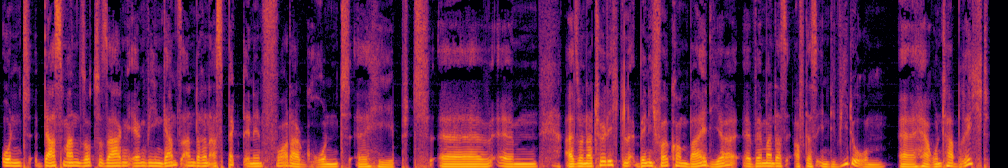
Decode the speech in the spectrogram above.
und dass man sozusagen irgendwie einen ganz anderen Aspekt in den Vordergrund äh, hebt. Äh, ähm, also natürlich bin ich vollkommen bei dir, äh, wenn man das auf das Individuum äh, herunterbricht,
